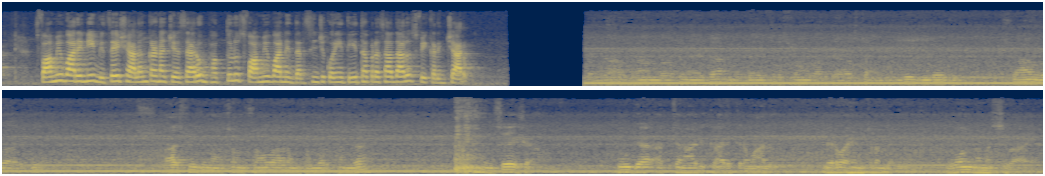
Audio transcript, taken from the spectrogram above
స్వామివారిని విశేష అలంకరణ చేశారు భక్తులు స్వామివారిని దర్శించుకొని తీర్థప్రసాదాలు స్వీకరించారు ఆశ్వీజ మాసం సోమవారం సందర్భంగా విశేష పూజ అర్చనాది కార్యక్రమాలు నిర్వహించడం జరిగింది ఓం నమ శివాయ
